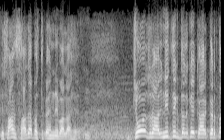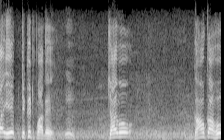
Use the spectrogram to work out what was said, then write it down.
किसान सादा वस्त्र पहनने वाला है। हम्म। जो राजनीतिक दल के कार्यकर्ता एक टिकट पा गए हम्म, चाहे वो गाँव का हो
